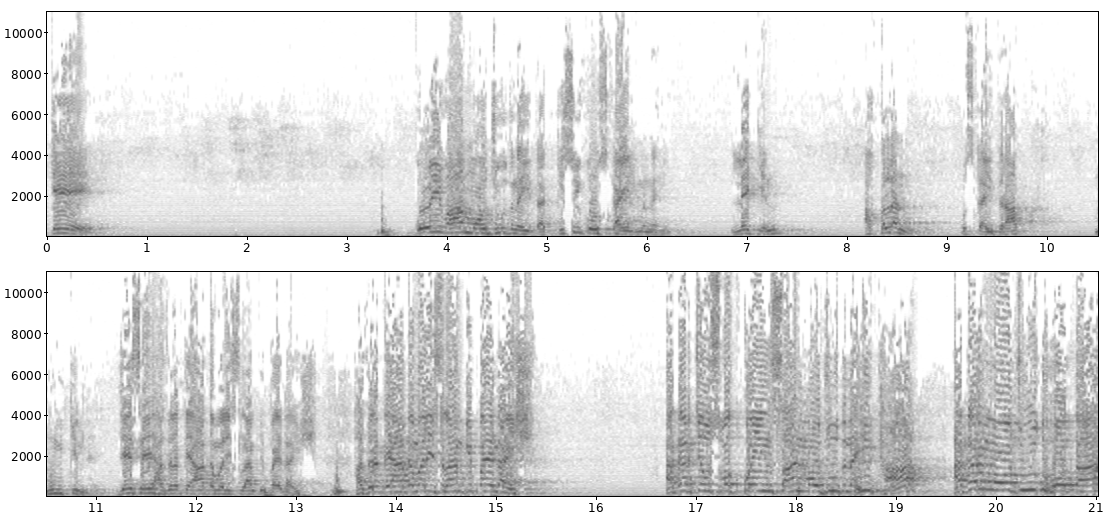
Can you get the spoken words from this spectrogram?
کہ کوئی وہاں موجود نہیں تھا، کسی کو اس کا علم نہیں۔ لیکن عقلن اس کا ادراک ممکن ہے۔ جیسے حضرت آدم علیہ السلام کی پیدائش۔ حضرت آدم علیہ السلام کی پیدائش اگرچہ اس وقت کوئی انسان موجود نہیں تھا، اگر موجود ہوتا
